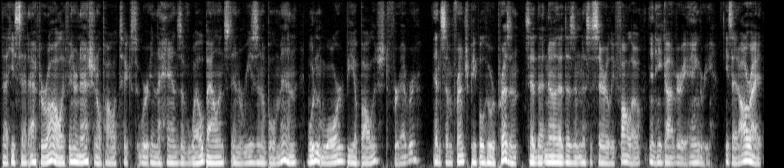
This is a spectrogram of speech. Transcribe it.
That he said, after all, if international politics were in the hands of well balanced and reasonable men, wouldn't war be abolished forever? And some French people who were present said that no, that doesn't necessarily follow, and he got very angry. He said, "All right,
